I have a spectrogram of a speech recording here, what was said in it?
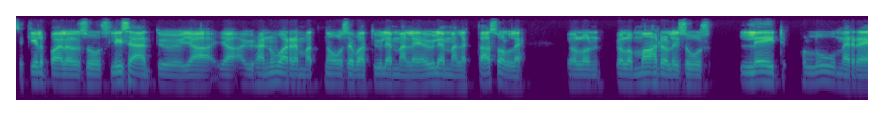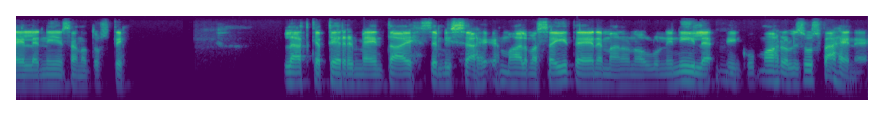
se kilpailullisuus lisääntyy ja, ja yhä nuoremmat nousevat ylemmälle ja ylemmälle tasolle, jolloin, jolloin mahdollisuus late bloomereille niin sanotusti lätkätermein tai se, missä maailmassa itse enemmän on ollut, niin niille mm. niin kuin mahdollisuus vähenee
